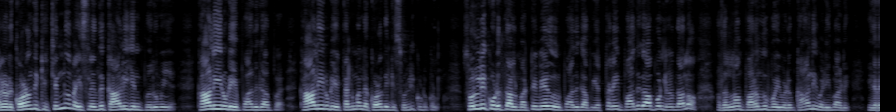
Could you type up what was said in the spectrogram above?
தன்னுடைய குழந்தைக்கு சின்ன வயசுலேருந்து காளியின் பெருமையை காளியினுடைய பாதுகாப்பை காளியினுடைய தன்மை அந்த குழந்தைக்கு சொல்லிக் கொடுக்கணும். சொல்லி கொடுத்தால் மட்டுமே ஒரு பாதுகாப்பு. எத்தனை பாதுகாப்புகள் இருந்தாலும் அதெல்லாம் பறந்து போய்விடும். காளி வழிபாடு. இதை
